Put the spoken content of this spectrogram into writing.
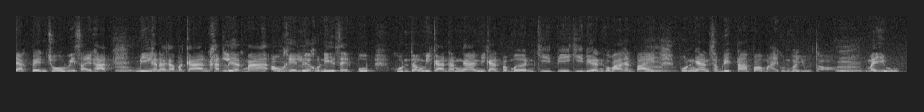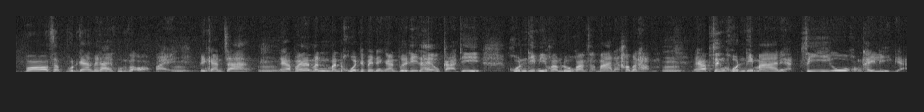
อยากเป็นโชว์วิสัยทัศน์อืมมีคณะกรรมการคัดเลือกมาเอาโอเคเลือกคนนี้เสร็จปุ๊บ คุณต้องมีการทำงานมีการประเมินกี่ปีกี่เดือนก็ว่ากันไปอืมผลงานสำลิดตามเป้าหมายคุณก็อยู่ต่ออมไม่อยู่พอผลงานไม่ได้คุณก็ออกไปอืมเป็นการจ้างอืมนะครับเพราะฉะนั้นมันมันควรจะเป็นอย่างนั้นเพื่อที่จะให้โอกาสที่คนที่มีความรู้ความสามารถอะเข้ามาทำอืมนะครับซึ่งคนที่มาเนี่ย CEO ของไทยลีกเนี่ย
